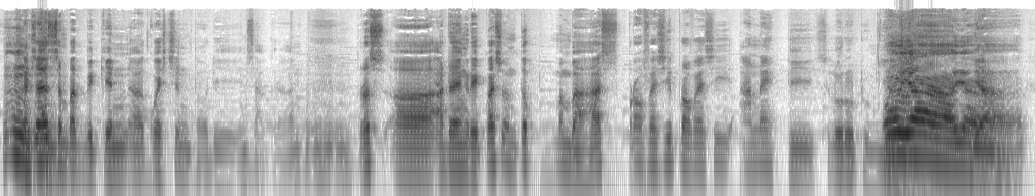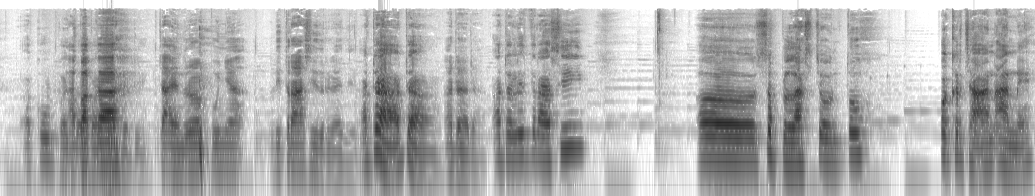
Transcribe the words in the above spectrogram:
kan saya sempat bikin uh, question tuh di Instagram. Terus uh, ada yang request untuk membahas profesi-profesi aneh di seluruh dunia. Oh ya, ya. Iya. Aku baca Apakah Cak Hendro punya literasi terkait itu? ada ada Ada, ada. ada literasi eh 11 contoh pekerjaan aneh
